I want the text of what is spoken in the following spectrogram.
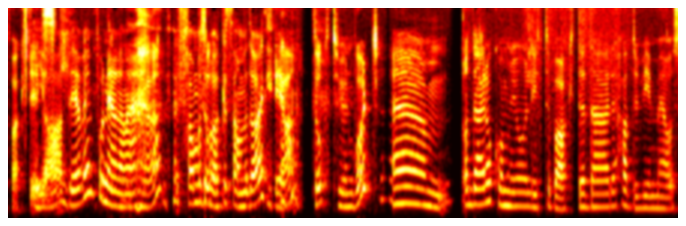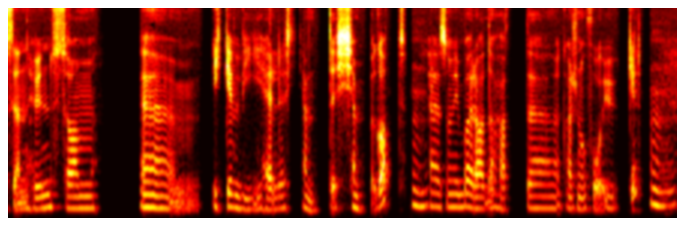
faktisk. Ja, det var imponerende. Ja. Fram og tilbake samme dag. ja, tok turen bort. Um, og der å kom jo litt tilbake til Der hadde vi med oss en hund som um, ikke vi heller kjente kjempegodt. Mm. uh, som vi bare hadde hatt uh, kanskje noen få uker. Mm.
